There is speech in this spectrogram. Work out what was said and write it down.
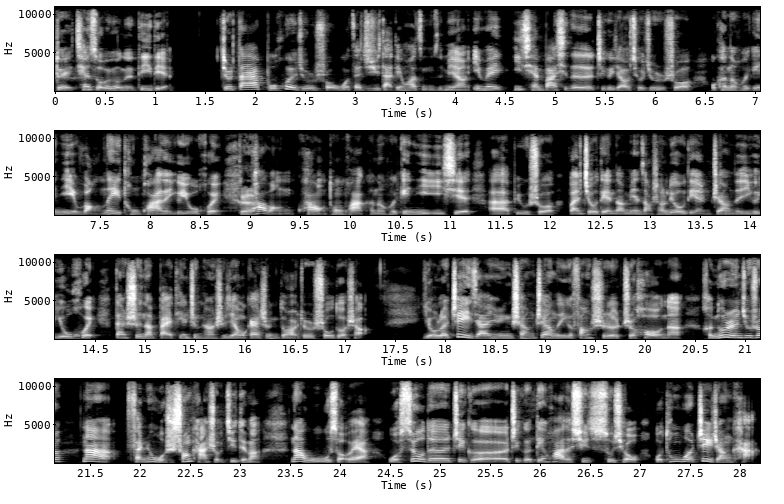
对，前所未有的低点。就是大家不会就是说我再继续打电话怎么怎么样，因为以前巴西的这个要求就是说我可能会给你网内通话的一个优惠，跨网跨网通话可能会给你一些啊，比如说晚九点到明天早上六点这样的一个优惠，但是呢，白天正常时间我该收你多少就是收多少。有了这一家运营商这样的一个方式了之后呢，很多人就说，那反正我是双卡手机对吗？那我无所谓啊，我所有的这个这个电话的需诉求，我通过这张卡，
